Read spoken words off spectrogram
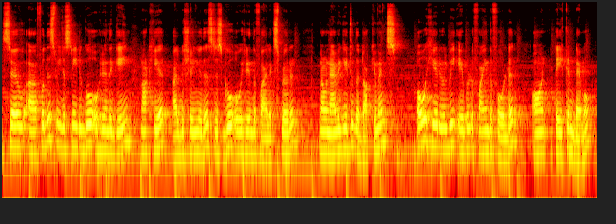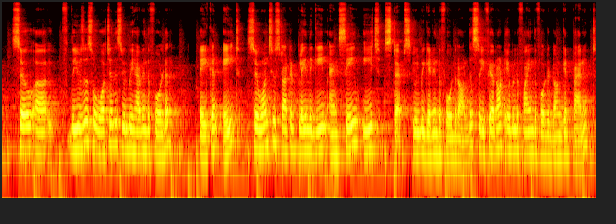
So uh, for this, we just need to go over here in the game, not here. I'll be showing you this. Just go over here in the file explorer. Now navigate to the documents. Over here, you will be able to find the folder on Tekken demo. So uh, the users who are watching this, will be having the folder Tekken 8 so once you started playing the game and save each steps you'll be getting the folder on this so if you're not able to find the folder don't get panicked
